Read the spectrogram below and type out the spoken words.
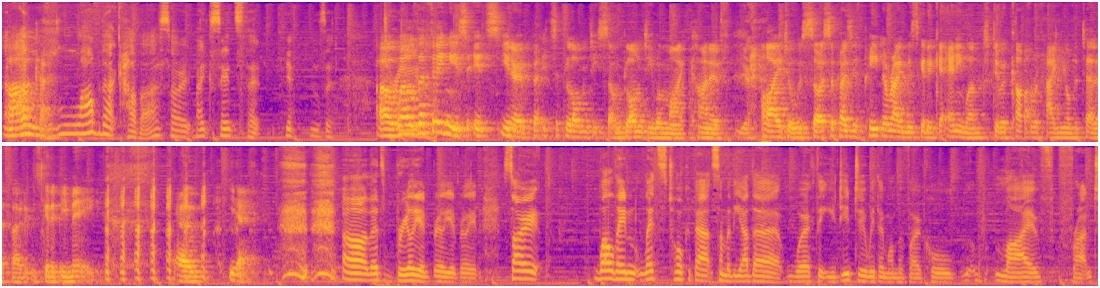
And oh, okay. I love that cover, so it makes sense that yeah, it was a Oh well, the thing is, it's you know, but it's a Blondie song. Blondie were my kind of yeah. idols, so I suppose if Pete Loraine was going to get anyone to do a cover of "Hanging on the Telephone," it was going to be me. um, yeah. Oh, that's brilliant, brilliant, brilliant. So, well, then let's talk about some of the other work that you did do with them on the vocal live front.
